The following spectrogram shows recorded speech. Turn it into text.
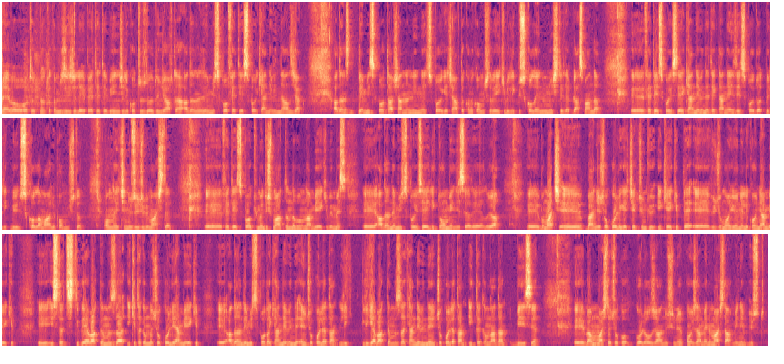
Merhaba Babatok.com izleyicileri. PTT 1. Lig 34. hafta Adana Demirspor Fethiye Spor kendi evinde alacak. Adana Demirspor Tavşanlı Linnet Spor geçen hafta konuk olmuştu ve 2-1'lik bir skorla yenilmişti deplasmanda. E, Fethiye Spor ise kendi evinde tekten Denizli Spor 4-1'lik bir skorla mağlup olmuştu. Onlar için üzücü bir maçtı. E, Fethiye Spor küme düşme hattında bulunan bir ekibimiz. E, Adana Demirspor ise ligde 11. sırada yer alıyor. E, bu maç e, bence çok gollü geçecek çünkü iki ekip de e, hücuma yönelik oynayan bir ekip. E, istatistiklere baktığımızda iki takım da çok gol yiyen bir ekip. E, Adana Demirspor'da kendi evinde en çok gol atan lig, lige baktığımızda kendi evinde en çok gol atan ilk takımlardan birisi. E, ben bu maçta çok gol olacağını düşünüyorum. O yüzden benim maç tahminim üst.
